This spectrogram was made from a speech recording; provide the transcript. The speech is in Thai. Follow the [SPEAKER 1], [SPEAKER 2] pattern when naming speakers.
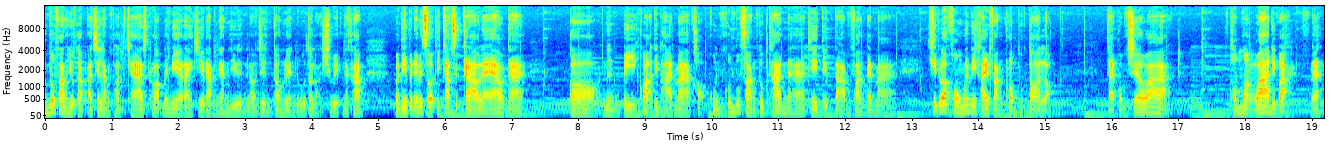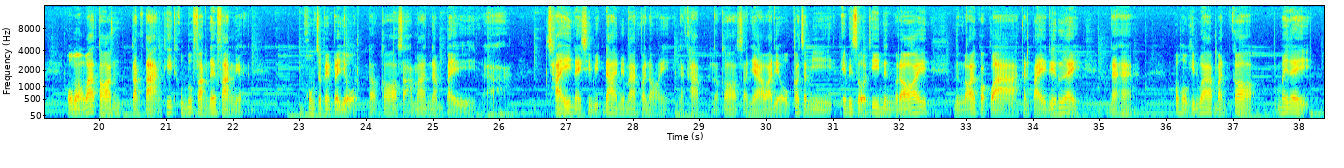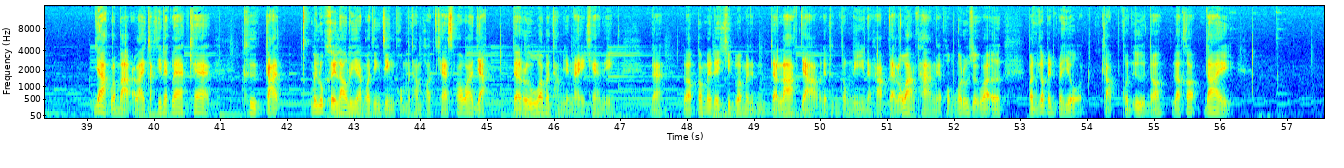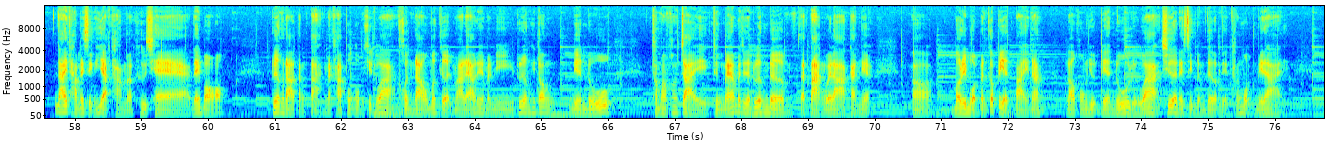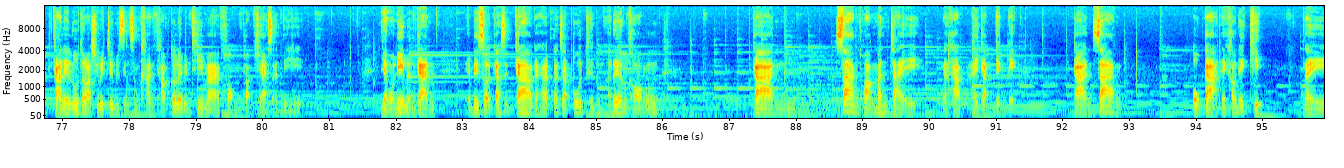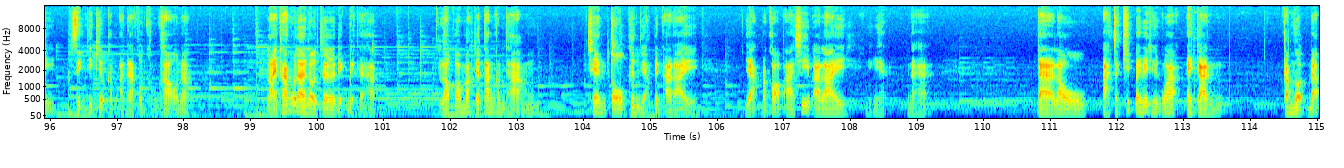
[SPEAKER 1] คุณผู้ฟังอยู่กับอาจีรังพอดแคสต์เพราะไม่มีอะไรจีรังยั่งยืน เราจึงต้องเรียนรู้ตลอดชีวิตนะครับ วันนี้เป็น episode ที่ 99 แล้วนะ ก็ 1 ปีกว่าที่ผ่านมาขอบคุณคุณผู้ฟังทุกท่านนะฮะที่ติดตามฟังกันมา คิดว่าคงไม่มีใครฟังครบทุกตอนหรอก แต่ผมเชื่อว่า ผมหวังว่าดีกว่านะผมหวังว่าตอนต่างๆ ที่คุณผู้ฟังได้ฟังเนี่ยคงจะเป็นประโยชน์ แล้วก็สามารถนำไป ใช้ในชีวิตได้ไม่มากก็น้อยนะครับ แล้วก็สัญญาว่าเดี๋ยวก็จะมี episode ที่ 100 100 กว่ากว่ากันไปเรื่อยๆนะฮะ เพราะผมคิดว่ามันก็ไม่ได้ยากลำบากอะไรจากที่แรก ๆ แค่คือการไม่รู้เคยเล่าหรือยังว่าจริง ๆ ผมมาทำพอดแคสต์เพราะว่าอยากจะรู้ว่ามันทำยังไงแค่นั้นเองนะแล้วก็ไม่ได้คิดว่ามันจะลากยาวมันจะถึงตรงนี้นะครับ แต่ระหว่างทางเนี่ยผมก็รู้สึกว่าเออมันก็เป็นประโยชน์กับคนอื่นเนาะแล้วก็ได้ ได้ทำในสิ่งที่อยากทำก็คือแชร์ได้บอกเรื่องราวต่างๆนะครับเพราะผมคิดว่าคนเราเมื่อเกิดมาแล้วเนี่ยมันมีเรื่องที่ต้องเรียนรู้ทำความเข้าใจถึงแม้มันจะเรื่องเดิมแต่ต่างเวลากันเนี่ยบริบทมันก็เปลี่ยนไปนะเราคงหยุดเรียนรู้หรือว่าเชื่อในสิ่งเดิมๆเนี่ยทั้งหมดไม่ได้ การเรียนรู้ตลอดชีวิตจึงเป็นสิ่งสำคัญครับ ก็เลยเป็นที่มาของพอดแคสต์อันนี้ อย่างวันนี้เหมือนกัน episode 99 นะครับ ก็จะพูดถึงเรื่องของ การสร้างความมั่นใจนะครับให้กับเด็กๆ การสร้างโอกาสให้เขาได้คิดในสิ่งที่เกี่ยวกับอนาคตของเขานะหลายครั้งเวลาเราเจอเด็กๆนะครับ เราก็มักจะตั้งคำถาม เช่นโตขึ้นอยากเป็นอะไร อยากประกอบอาชีพอะไรอย่างเงี้ยนะฮะแต่เราอาจจะคิดไปไม่ถึงว่าไอการกำหนดแบบ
